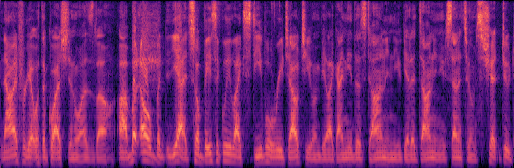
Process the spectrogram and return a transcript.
Now I forget what the question was though. Uh, but oh, but yeah. So basically, like Steve will reach out to you and be like, "I need this done," and you get it done, and you send it to him. Shit, dude.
